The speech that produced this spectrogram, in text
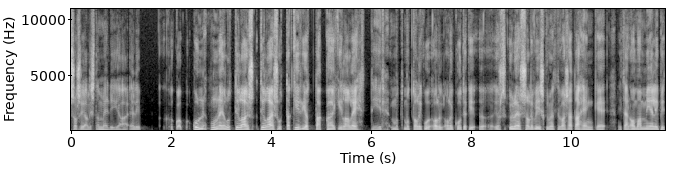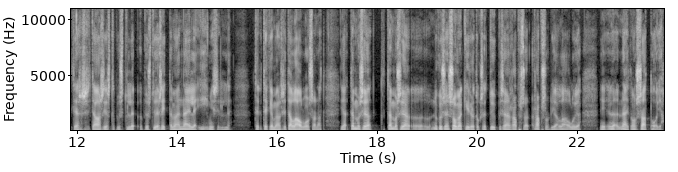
sosiaalista mediaa, eli kun, kun ei ollut tilais, tilaisuutta kirjoittaa kaikilla lehtiin, mutta mut oli, oli, oli kuitenkin, jos yleisössä oli 50-100 henkeä, niin tämän oman mielipiteensä sitä asiasta pystyi, pystyi esittämään näille ihmisille te, tekemään sitä laulun sanat. Ja tämmöisiä, tämmöisiä nykyisen somekirjoituksen tyyppisiä rapsodian lauluja, niin näitä on satoja.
